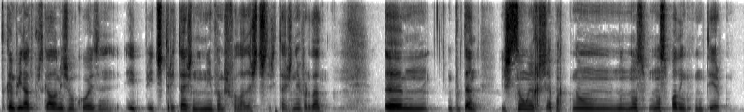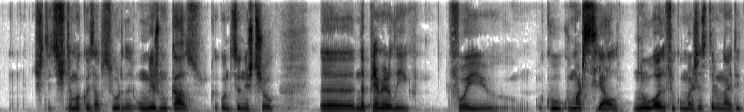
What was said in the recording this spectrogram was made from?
De Campeonato de Portugal a mesma coisa, e, e distritais, nem vamos falar das distritais, não é verdade? Um, portanto, isto são erros epá, que não, não, se, não se podem cometer. Isto, isto, é uma coisa absurda. O mesmo caso que aconteceu neste jogo uh, na Premier League foi com, com o Marcial. No, olha, foi com o Manchester United.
